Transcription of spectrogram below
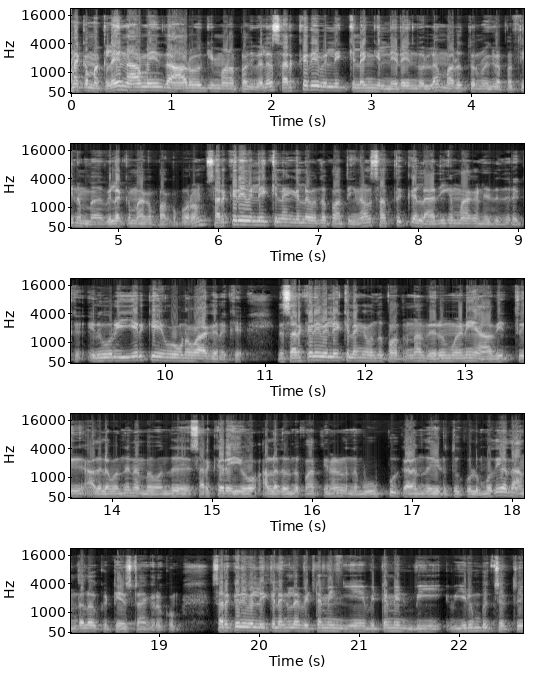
வணக்க மக்களே நாம இந்த ஆரோக்கியமான பதிவில் சர்க்கரை வெள்ளைக்கிழங்கில் நிறைந்துள்ள மருத்துவமைகளை பற்றி நம்ம விளக்கமாக பார்க்க போகிறோம் சர்க்கரை வெள்ளைக்கிழங்கில் வந்து பார்த்திங்கன்னா சத்துக்கள் அதிகமாக நிறைந்திருக்கு. இது ஒரு இயற்கை உணவாக இருக்குது இந்த சர்க்கரை வெள்ளைக்கிழங்கை வந்து பார்த்தோம்னா வெறுமனே அவித்து அதில் வந்து நம்ம வந்து சர்க்கரையோ அல்லது வந்து பார்த்திங்கன்னா நம்ம உப்பு கலந்து எடுத்துக்கொள்ளும் போது அது அந்த அளவுக்கு இருக்கும். சர்க்கரை வெள்ளைக்கிழங்குல விட்டமின் ஏ விட்டமின் பி இரும்பு சத்து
